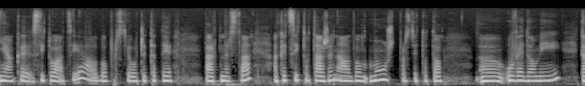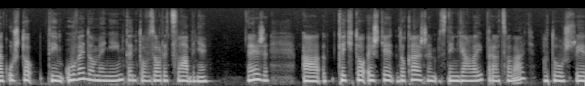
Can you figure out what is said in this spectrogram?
nejaké situácie alebo proste určité tie partnerstva a keď si to tá žena alebo muž proste toto uh, uvedomí, tak už to tým uvedomením tento vzorec slabne. Hej, že, a keď to ešte dokážem s tým ďalej pracovať, a to už je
